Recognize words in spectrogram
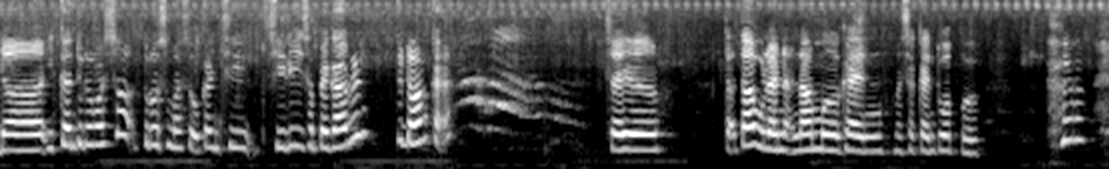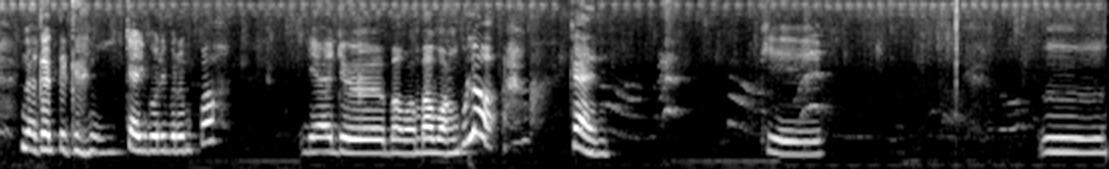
dah ikan tu dah masak. Terus masukkan cili, cili sampai garing. Tu dah angkat. Saya tak tahulah nak namakan masakan tu apa. nak katakan ikan goreng berempah. Dia ada bawang-bawang pula. Kan? Okay. Hmm.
